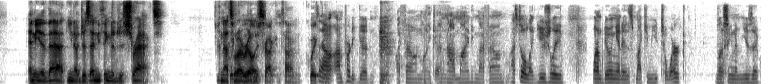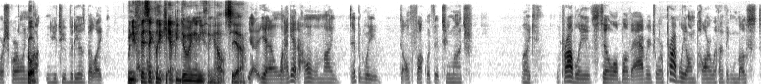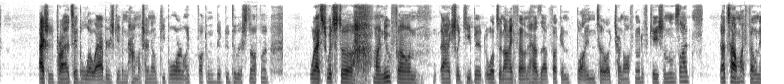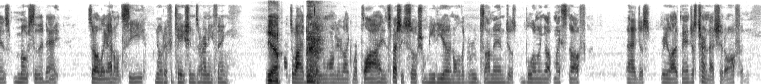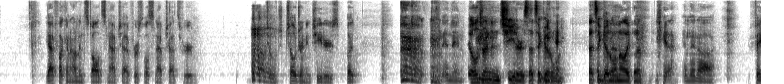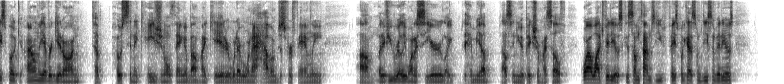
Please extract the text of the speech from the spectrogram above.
any of that, you know, just anything to distract. And that's what I Quickly lose realized. Track of time quickly. So I'm pretty good with my phone, like I'm not minding my phone. I still like usually when I'm doing it is my commute to work, listening to music or scrolling Sure. YouTube videos. But like, When you physically can't be doing anything else. Yeah. yeah, yeah, when I get home, I typically don't fuck with it too much. Like, probably still above average or probably on par with I think most. Actually, probably I'd say below average given how much I know people are like fucking addicted to their stuff. But when I switch to my new phone, I actually keep it. Well, it's an iPhone. It has that fucking button to like turn off notifications on the side. That's how my phone is most of the day. So like I don't see notifications or anything. Yeah. That's why I've been taking longer to like reply, especially social media and all the groups I'm in, just blowing up my stuff. And I just realized, man, just turn that shit off. And Yeah, I fucking uninstalled Snapchat. First of all, Snapchat's for children and cheaters, but and then Children and cheaters. That's a good one. That's a good then, one. uh, I like that. Yeah, and then uh Facebook, I only ever get on to post an occasional thing about my kid or whatever when I have them just for family. Um, but if you really want to see her, like hit me up. I'll send you a picture of myself, or I'll watch videos because sometimes you Facebook has some decent videos.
